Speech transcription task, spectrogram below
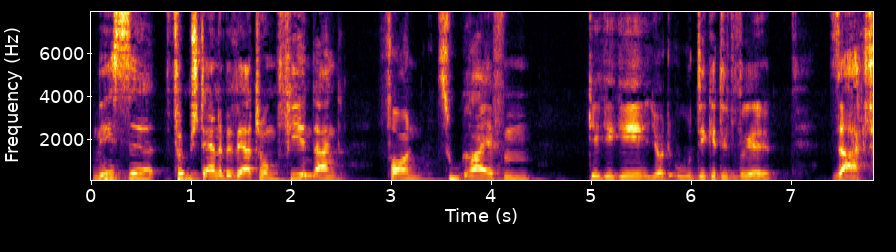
Nächste 5-Sterne-Bewertung. Vielen Dank von Zugreifen GGG JU Digital sagt.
